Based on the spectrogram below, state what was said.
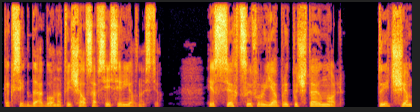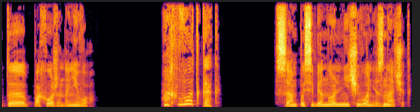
Как всегда, Гон отвечал со всей серьезностью. Из всех цифр я предпочитаю ноль. Ты чем-то похожа на него. Ах, вот как! Сам по себе ноль ничего не значит,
